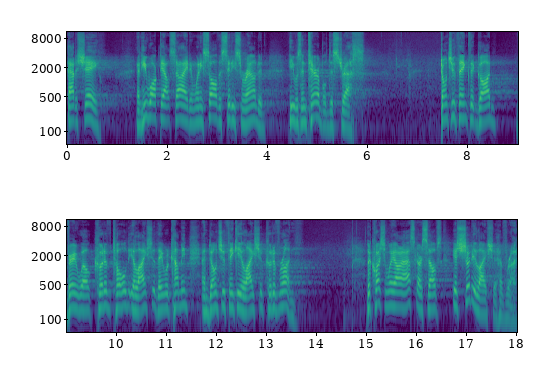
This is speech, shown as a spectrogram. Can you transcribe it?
attache. And he walked outside, and when he saw the city surrounded, he was in terrible distress. Don't you think that God very well could have told Elisha they were coming? And don't you think Elisha could have run? The question we ought to ask ourselves is should Elisha have run?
